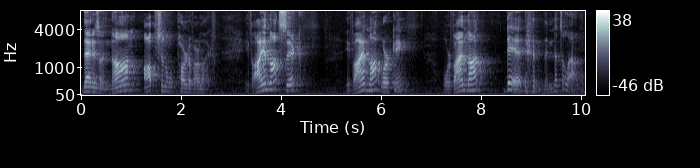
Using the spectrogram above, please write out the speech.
that is a non optional part of our life. If I am not sick, if I am not working, or if I'm not dead, then that's allowable.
